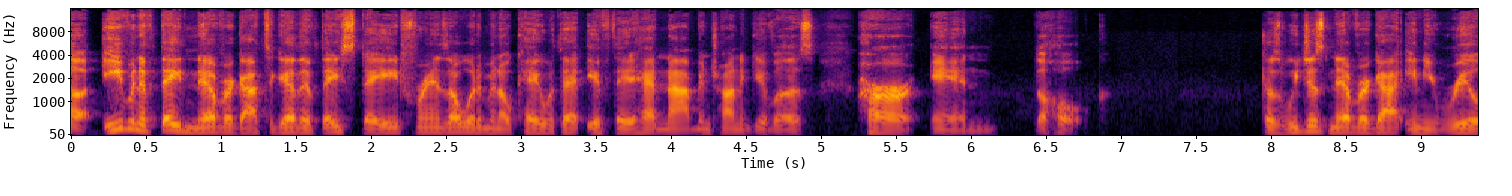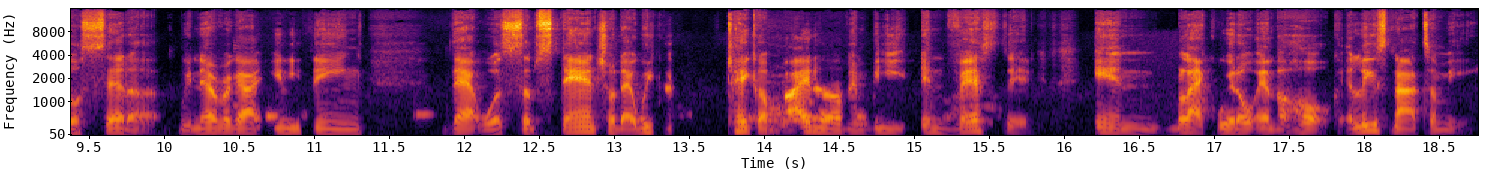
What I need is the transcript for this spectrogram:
uh, even if they never got together if they stayed friends i would have been okay with that if they had not been trying to give us her and the hulk. Because we just never got any real setup. We never got anything that was substantial that we could take a bite of and be invested in black widow and the hulk at least not to me.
